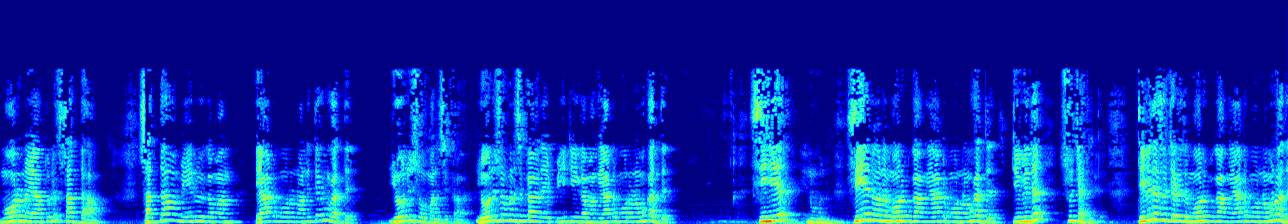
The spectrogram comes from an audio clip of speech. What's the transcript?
මෝරණ එයා තුළ සද්ධහා සද්ධාව මේරුව ගමන් එයාට මෝරණ අනිතකම ගත්ද යෝනිසෝ මනසිකා යෝනිසෝ මනසිකාරය පිහිටී ගමන් යාට මෝර නොමකක්ද සිහිය නුවන සිය නොවන මෝරපුගාන් යාට මෝර නොමකක්ද ටිවිද සුචරිත. තිවිද සුචරිත මෝරපුගාන් යාට මෝර නොමනවද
